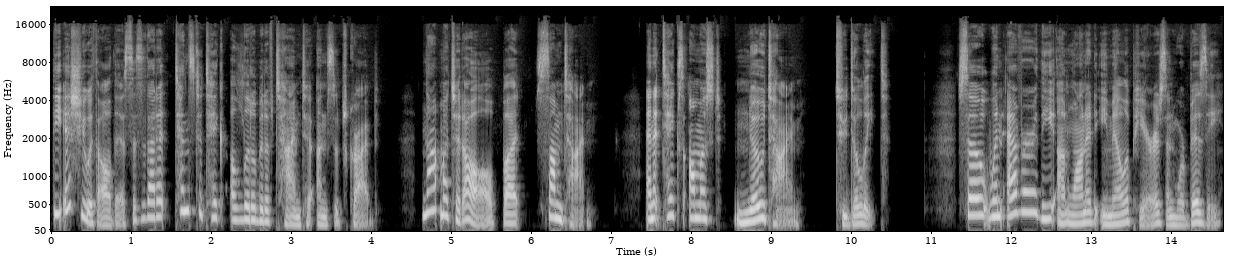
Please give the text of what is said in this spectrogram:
The issue with all this is that it tends to take a little bit of time to unsubscribe. Not much at all, but some time. And it takes almost no time to delete. So, whenever the unwanted email appears and we're busy,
